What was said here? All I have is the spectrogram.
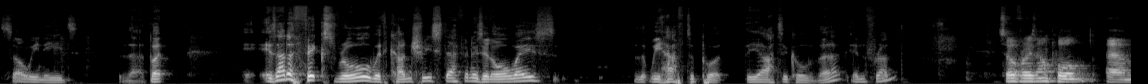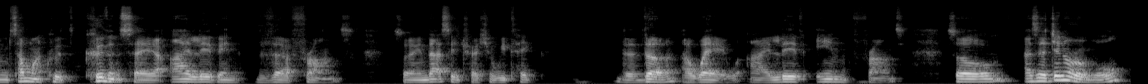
So we need that. But is that a fixed rule with countries, Stefan? Is it always that we have to put the article the in front? So, for example, um, someone could couldn't say I live in the France. So in that situation, we take the the away. I live in France. So as a general rule,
